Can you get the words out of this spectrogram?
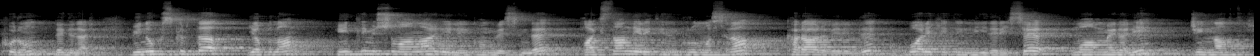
kurun dediler. 1940'ta yapılan Hintli Müslümanlar Birliği Kongresi'nde Pakistan Devleti'nin kurulmasına karar verildi. Bu hareketin lideri ise Muhammed Ali Cinnah'tır.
